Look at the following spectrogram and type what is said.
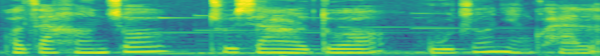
我在杭州，祝小耳朵五周年快乐！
